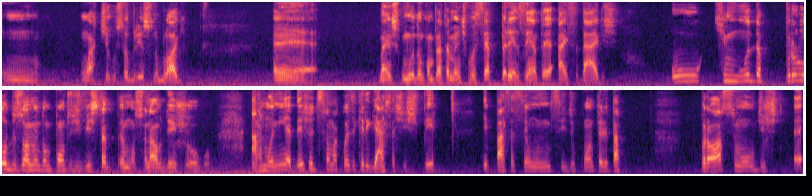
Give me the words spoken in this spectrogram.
um, um artigo sobre isso no blog. É, mas mudam completamente. Você apresenta as cidades, o que muda pro lobisomem de um ponto de vista emocional de jogo. A harmonia deixa de ser uma coisa que ele gasta XP e passa a ser um índice de quanto ele está próximo, de, é,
